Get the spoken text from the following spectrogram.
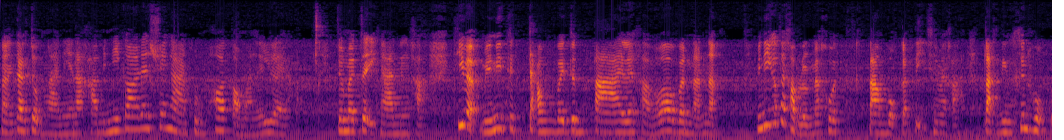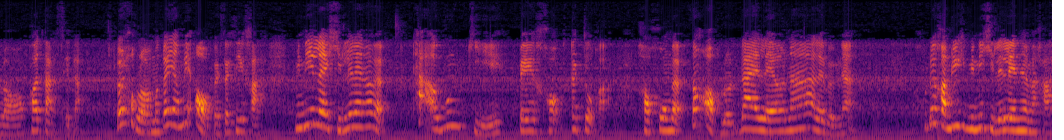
หลังจากจบงานนี้นะคะมินนี่ก็ได้ช่วยงานคุณพ่อต่อมาเรื่อยๆค่ะจนมาเจออีกงานหนึ่งค่ะ ที่แบบมินนี่จะจำไปจนตายเลยค่ะเพราะว่าวันนั้นอะมินนี่ก็ไปขับรถแมคโครตามปกติใช่ไหมคะตักดินขึ้นหกล้อพอตักเสร็จอะรถหกล้อมันก็ยังไม่ออกไปสักทีค่ะ มินนี่เลยคิดเล่นๆว่าแบบ ถ้าเอาบุ้งกี่ไปเคาะกระจกอะเขาคงแบบต้องออกรถได้แล้วนะอะไรแบบเนี้ยด้วยความที่มินนี่คิดเล่นๆใช่ไหมคะ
